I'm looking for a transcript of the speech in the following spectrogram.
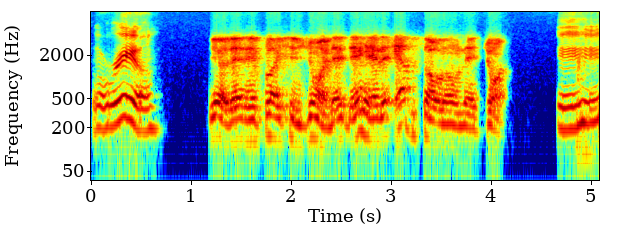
For real. Yeah, that inflation joint. They, they had an episode on that joint. Mm-hmm.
